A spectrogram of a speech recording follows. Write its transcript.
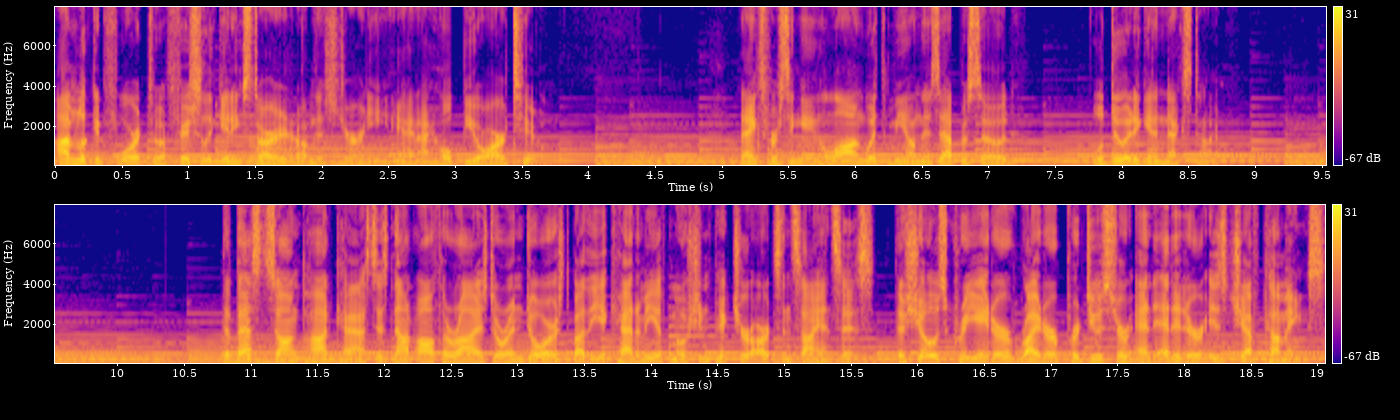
I'm looking forward to officially getting started on this journey, and I hope you are too. Thanks for singing along with me on this episode. We'll do it again next time. The Best Song podcast is not authorized or endorsed by the Academy of Motion Picture Arts and Sciences. The show's creator, writer, producer, and editor is Jeff Commings.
